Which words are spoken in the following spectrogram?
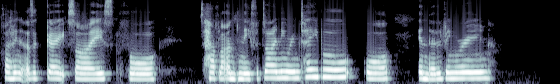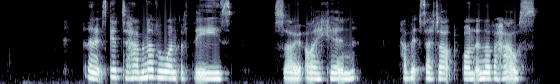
So I think that's a great size for to have like underneath a dining room table or in the living room. And it's good to have another one of these so I can have it set up on another house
